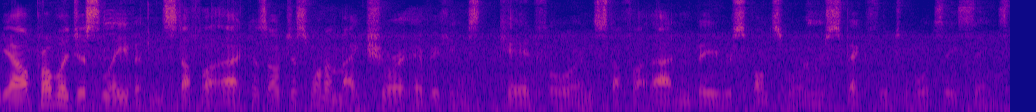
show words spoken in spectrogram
yeah, I'll probably just leave it and stuff like that because I just want to make sure everything's cared for and stuff like that and be responsible and respectful towards these things,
